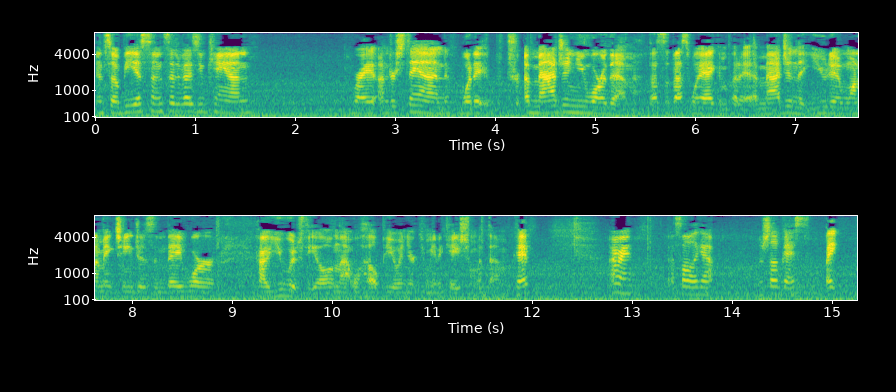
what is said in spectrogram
And so be as sensitive as you can, right? Understand what it, imagine you are them. That's the best way I can put it. Imagine that you didn't want to make changes and they were how you would feel, and that will help you in your communication with them, okay? All right, that's all I got. Much love, guys. Bye.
